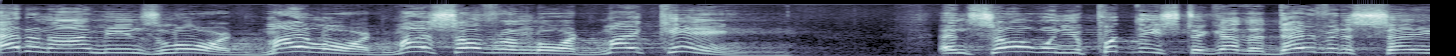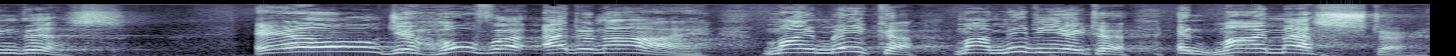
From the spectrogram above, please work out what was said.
Adonai means Lord, my Lord, my sovereign Lord, my King. And so when you put these together, David is saying this El Jehovah Adonai, my maker, my mediator, and my master.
